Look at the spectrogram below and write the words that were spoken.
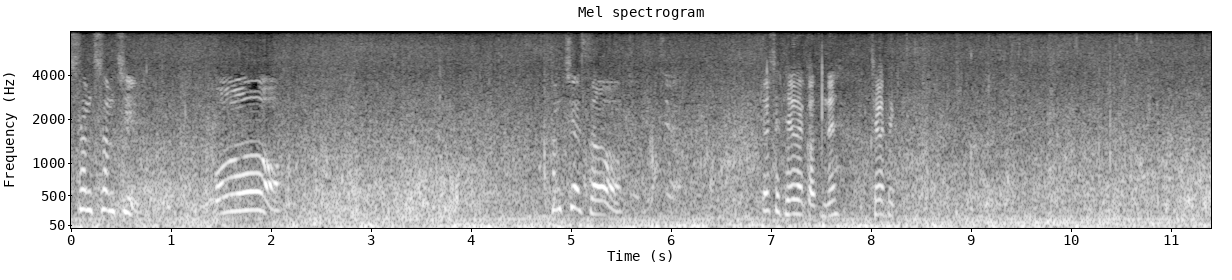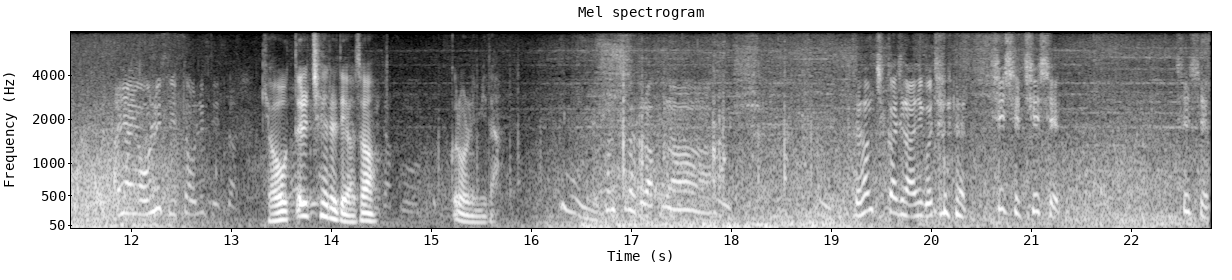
삼치, 삼치. 오. 삼치였어. 뼈째 돼야 될 것 같은데? 제가 대... 아니야, 이거 올릴 수 있어, 올릴 수 있어. 겨우 뜰채를 대어서 끌어올립니다. 삼치가 들어왔구나. 제 삼치까지는 아니고, 제 70, 70. 70.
